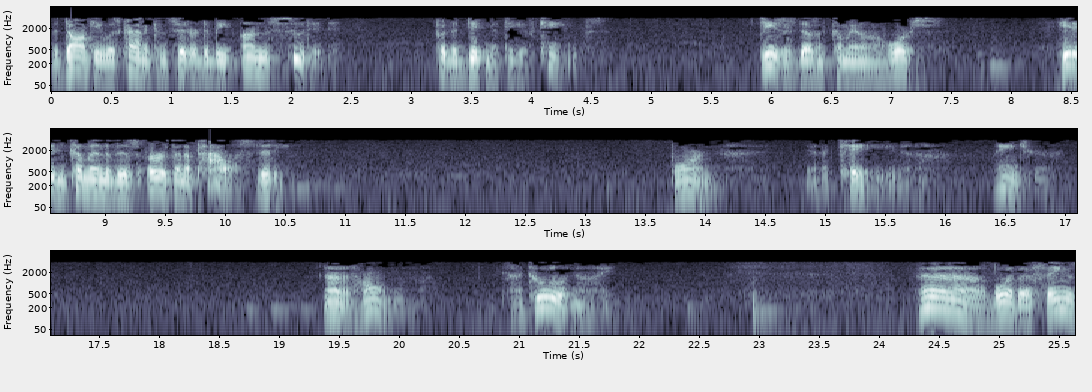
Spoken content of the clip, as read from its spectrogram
The donkey was kind of considered to be unsuited for the dignity of kings. Jesus doesn't come in on a horse. He didn't come into this earth in a palace, did he? Born in a cave, in a manger. Not at home. Kind of cool at night. Ah, boy, the things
